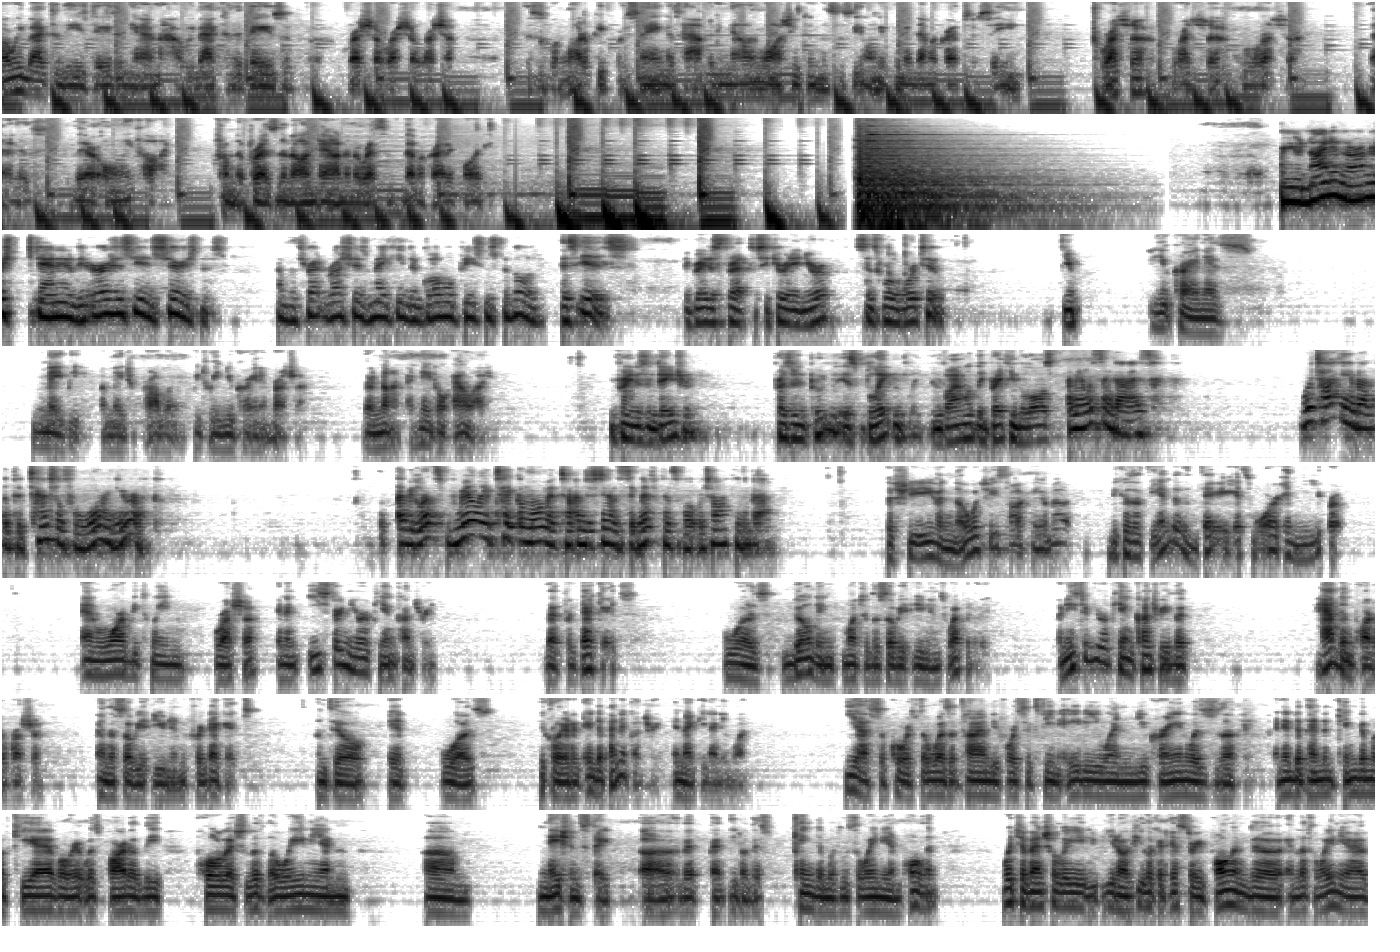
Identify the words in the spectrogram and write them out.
Are we back to these days again? Are we back to the days of Russia, Russia, Russia? This is what a lot of people are saying is happening now in Washington. This is the only thing the Democrats are seeing. Russia, Russia, Russia. That is their only thought from the president on down and the rest of the Democratic Party. We're united in our understanding of the urgency and seriousness of the threat Russia is making to global peace and stability. This is the greatest threat to security in Europe since World War II. You, Ukraine is maybe a major problem between Ukraine and Russia. They're not a NATO ally. Ukraine is in danger. President Putin is blatantly and violently breaking the laws. I mean, listen, guys, we're talking about the potential for war in Europe. I mean, let's really take a moment to understand the significance of what we're talking about. Does she even know what she's talking about? Because at the end of the day, it's war in Europe and war between Russia and an Eastern European country that for decades was building much of the Soviet Union's weaponry. An Eastern European country that had been part of Russia and the Soviet Union for decades until it was declared an independent country in 1991. Yes, of course, there was a time before 1680 when Ukraine was uh, an independent kingdom of Kiev, or it was part of the Polish Lithuanian um, nation state. Uh, that, that you know this kingdom of Lithuania and Poland, which eventually, you know, if you look at history, Poland uh, and Lithuania have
